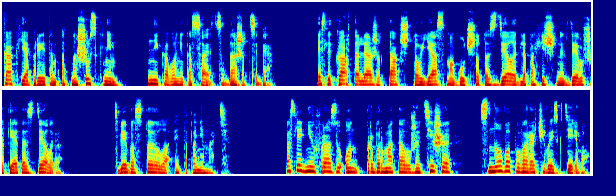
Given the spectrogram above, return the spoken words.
Как я при этом отношусь к ним, никого не касается, даже тебя. Если карта ляжет так, что я смогу что-то сделать для похищенных девушек, я это сделаю. Тебе бы стоило это понимать». Последнюю фразу он пробормотал уже тише, снова поворачиваясь к дереву.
